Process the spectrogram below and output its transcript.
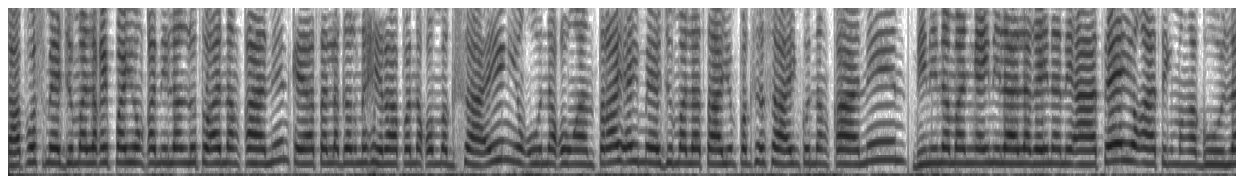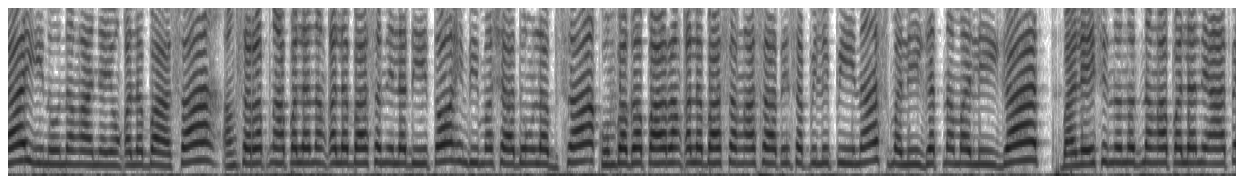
Tapos medyo malaki pa yung kanilang lutuan ng kanin kaya talagang nahirapan ako magsaing. Yung una kong try ay medyo malata yung pagsasaing ko ng kanin. Dini naman ngay nilalagay na ni ate yung ating mga gulay. Inuna nga niya yung kalabasa. Ang sarap nga pala ng kalabasa nila dito, hindi masyadong labsak. Kumbaga parang kalabasa nga sa atin sa Pilipinas, maligat na maligat. Bale, sinunod na nga pala ni ate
